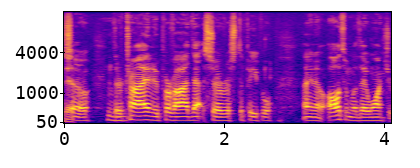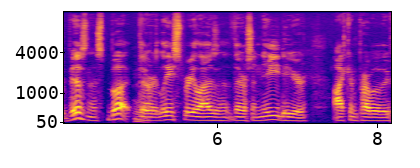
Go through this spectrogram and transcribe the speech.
Yeah. So mm-hmm. they're trying to provide that service to people. I know ultimately they want your business, but they're at least realizing that there's a need here. I can probably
